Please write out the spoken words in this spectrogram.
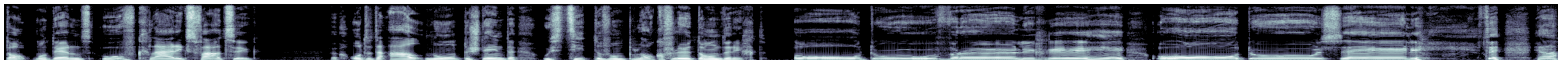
topmodernes Aufklärungsfahrzeug. Oder der alte Notenstände aus Zeiten vom Blockflötenunterricht. Oh, du fröhliche, oh, du Seele. ja,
